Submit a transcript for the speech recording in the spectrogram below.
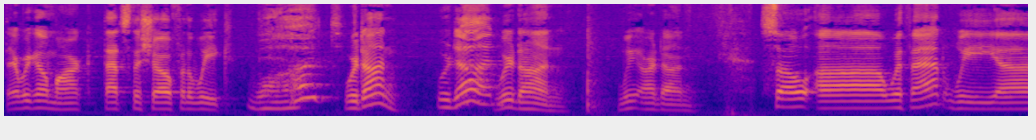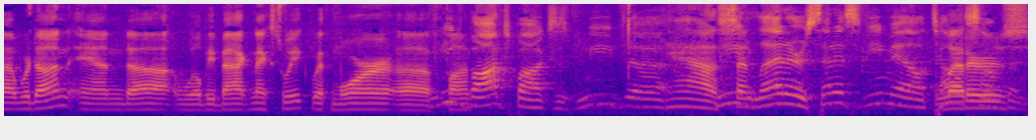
there we go, Mark. That's the show for the week. What? We're done. We're done. We're done. We are done. So uh, with that, we uh, we're done, and uh, we'll be back next week with more uh, we fun. need box boxes. We need uh, yeah, we need send letters. Send us an email. Tell letters,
